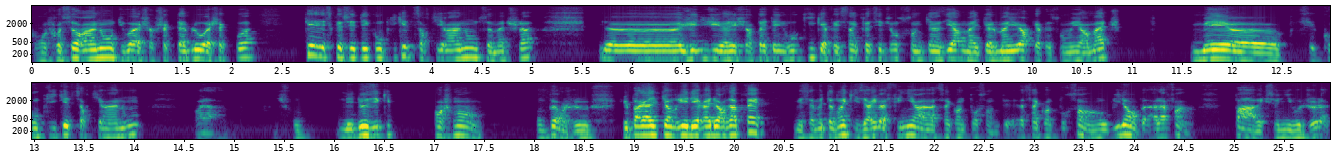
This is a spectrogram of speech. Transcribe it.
ressors un nom, tu vois, sur chaque tableau, à chaque fois. Qu'est-ce que c'était compliqué de sortir un nom de ce match-là? Euh, J'ai dit, j'ai allé sur Titan Rookie qui a fait 5 réceptions, 75 yards, Michael Mayer qui a fait son meilleur match. Mais euh, c'est compliqué de sortir un nom. Voilà. Les deux équipes, franchement, ont peur. Je ne vais pas regarder le calendrier des Raiders après, mais ça m'étonnerait qu'ils arrivent à finir à 50%, à 50% hein, au bilan à la fin. Pas avec ce niveau de jeu-là.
